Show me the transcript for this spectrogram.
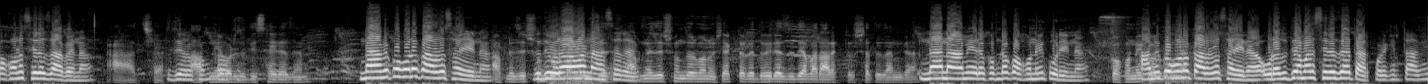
কখনো ছেড়ে যাবে না। আচ্ছা আপনি আবার যদি ছাইরা যান? না আমি কখনো কারোর ছাড়ি না। যদি ওরা আমার না ছাড়ে। আপনি যে সুন্দর মানুষ একটারে ধইরা যদি আবার আরেকটার সাথে যান না না আমি এরকমটা কখনোই করি না। কখনোই আমি কখনো কারোর ছাড়ি না। ওরা যদি আমার ছেড়ে যায় তারপরে কিন্তু আমি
